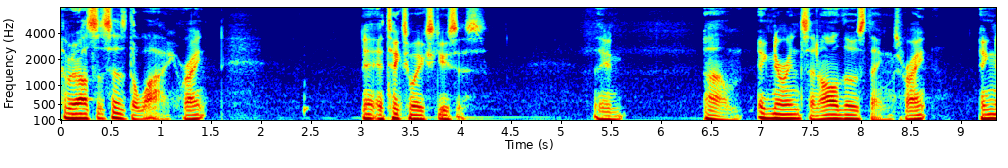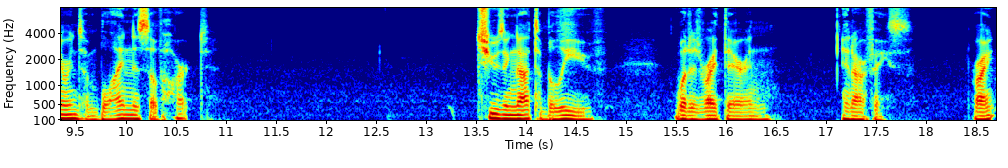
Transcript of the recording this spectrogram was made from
but it also says the why, right? It, it takes away excuses, the um, ignorance and all those things, right? Ignorance and blindness of heart choosing not to believe what is right there in in our face, right?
